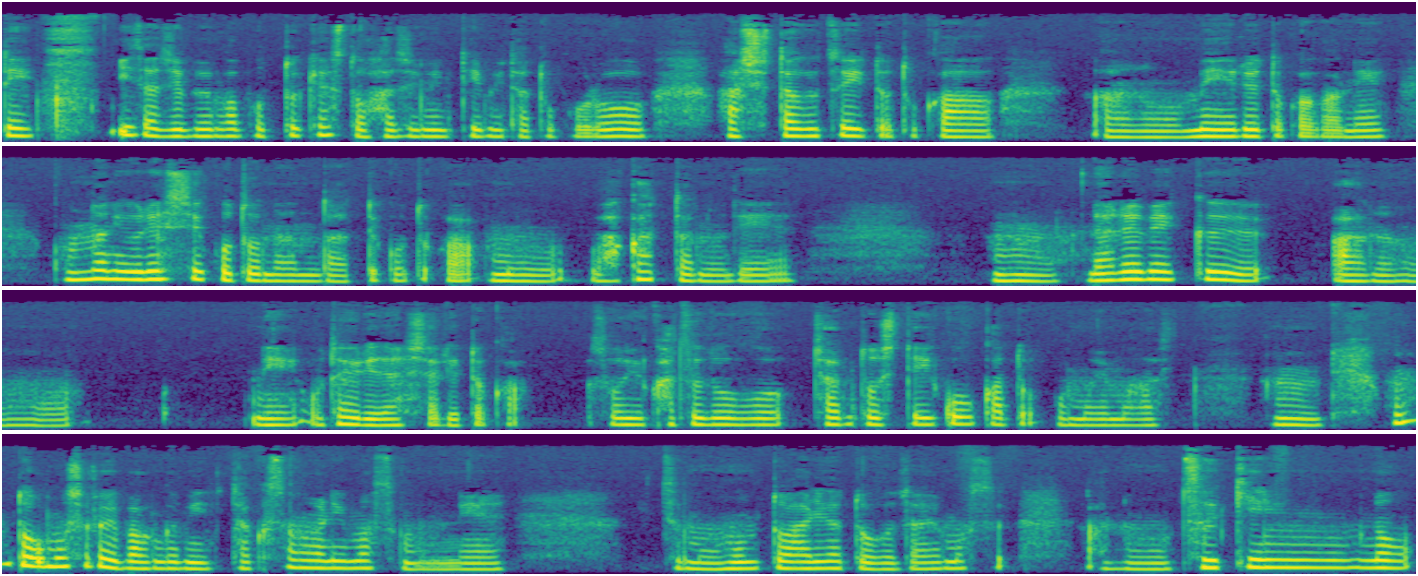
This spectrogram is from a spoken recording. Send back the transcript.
で、いざ自分がポッドキャストを始めてみたところ、ハッシュタグツイートとか、あの、メールとかがね、こんなに嬉しいことなんだってことがもう分かったので、うん、なるべく、あのー、ね、お便り出したりとか、そういう活動をちゃんとしていこうかと思います。うん。ほんと面白い番組たくさんありますもんね。いつも本当ありがとうございます。あの、通勤の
